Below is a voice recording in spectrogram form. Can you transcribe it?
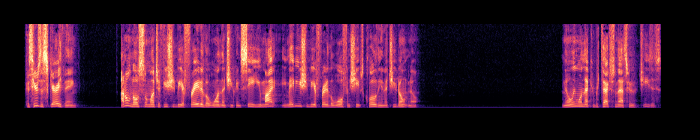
Because here's the scary thing I don't know so much if you should be afraid of the one that you can see. You might, maybe you should be afraid of the wolf in sheep's clothing that you don't know. And the only one that can protect us from that's who? Jesus.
